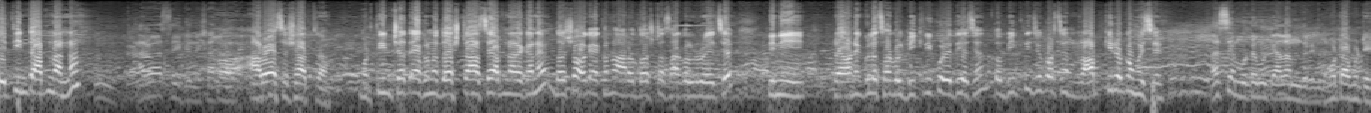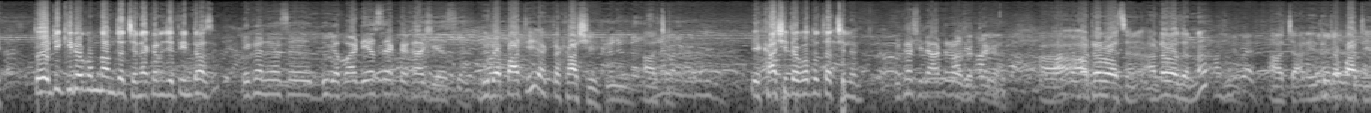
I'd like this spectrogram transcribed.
এই তিনটা আপনার না? আরও আছে এখানে সাতটা। আরও আছে সাতটা। মোট তিন সাথে এখনও দশটা আছে আপনার এখানে। দর্শক এখনও আরও দশটা ছাগল রয়েছে। তিনি প্রায় অনেকগুলো ছাগল বিক্রি করে দিয়েছেন। তো বিক্রি যে করছেন লাভ কীরকম হয়েছে? আছে মোটামুটি আলহামদুলিল্লাহ। মোটামুটি। তো এটি কীরকম দাম যাচ্ছেন? এখানে যে তিনটা আছে? এখানে আছে দুইটা পার্টি আছে একটা খাসি আছে। দুটা পাটি একটা খাসি। আচ্ছা। এই খাসিটা কত চাচ্ছিলেন? এই খাসিটা আঠারো হাজার টাকা। আঠারো আছে আঠারো হাজার না? আচ্ছা আর এই দুটা পাটি।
